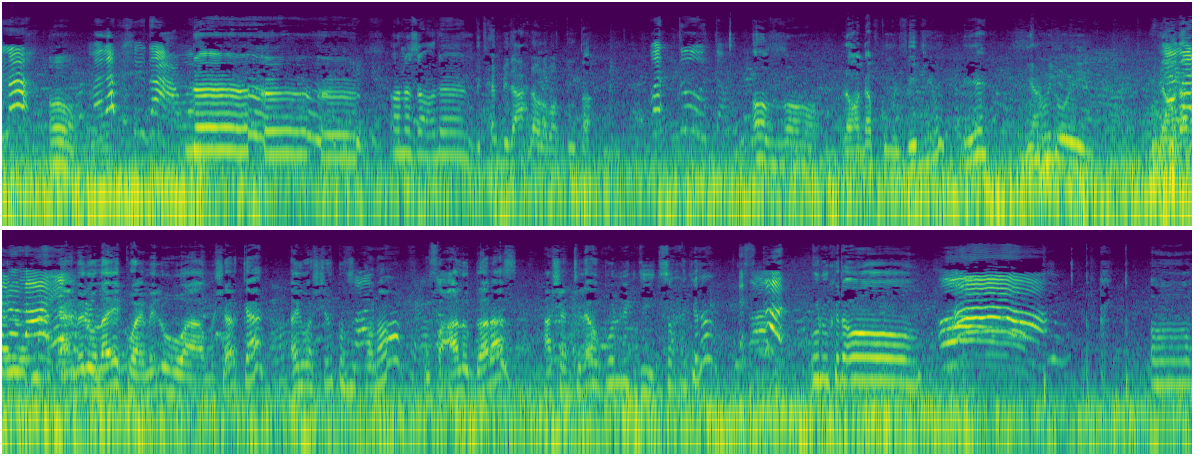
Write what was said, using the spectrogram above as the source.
أنا آه مالكش دعوة. لا. أنا زعلان. بتحبي ده أحلى ولا بطوطة؟ بطوطة. الله. لو عجبكم الفيديو إيه؟ يعملوا إيه. اعملوا لايك واعملوا مشاركة. أيوه اشتركوا في القناة وفعلوا الجرس عشان تلاقوا كل جديد. صح كده؟ قولوا كده. آه آه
